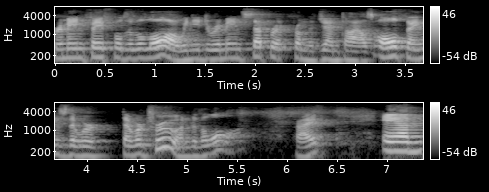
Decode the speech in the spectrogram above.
remain faithful to the law. We need to remain separate from the Gentiles. All things that were that were true under the law, right?" And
